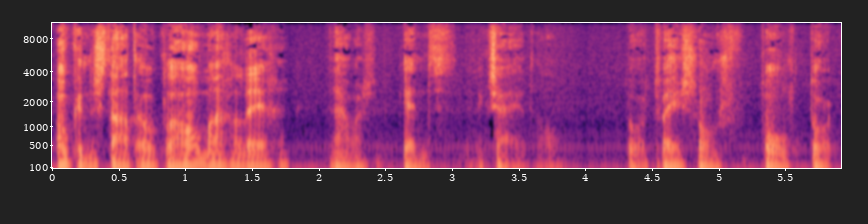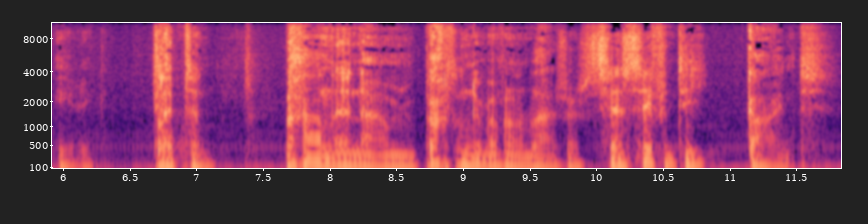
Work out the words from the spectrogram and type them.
ook in de staat Oklahoma gelegen. En hij was bekend, ik zei het al, door twee songs vertolkt door Eric Clapton. We gaan naar een prachtig nummer van een luisteren. Sensitivity Kind.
